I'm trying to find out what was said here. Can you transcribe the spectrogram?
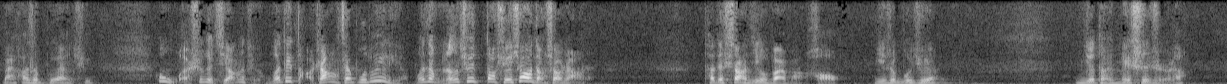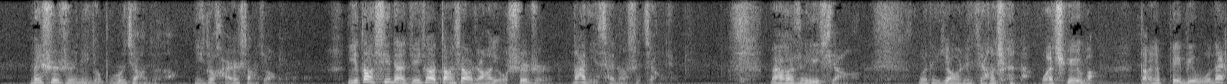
麦克阿瑟不愿意去，我是个将军，我得打仗，在部队里，我怎么能去到学校当校长呢？他的上级有办法，好，你是不去，你就等于没失职了，没失职你就不是将军了。你就还是上校，你到西点军校当校长有实职，那你才能是将军。麦克阿瑟一想，我得要这将军呢，我去吧，等于被逼无奈，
